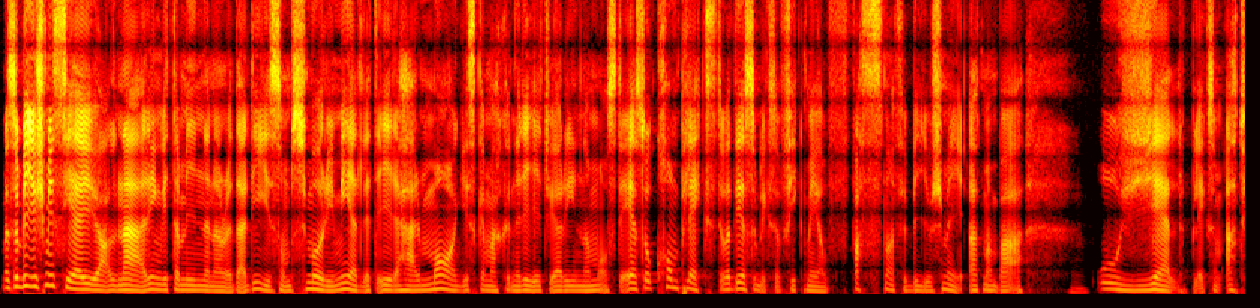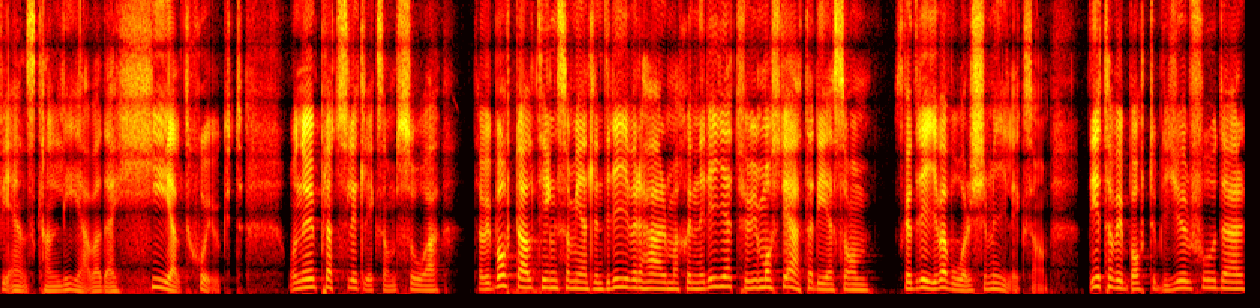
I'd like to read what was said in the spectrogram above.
Men så biokemi ser ju all näring, vitaminerna och det där. Det är ju som smörjmedlet i det här magiska maskineriet vi har inom oss. Det är så komplext. Det var det som liksom fick mig att fastna för biokemi. Att man bara, åh hjälp, liksom, att vi ens kan leva. Det är helt sjukt. Och nu plötsligt liksom så tar vi bort allting som egentligen driver det här maskineriet. För vi måste ju äta det som ska driva vår kemi. Liksom. Det tar vi bort, det blir djurfoder.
